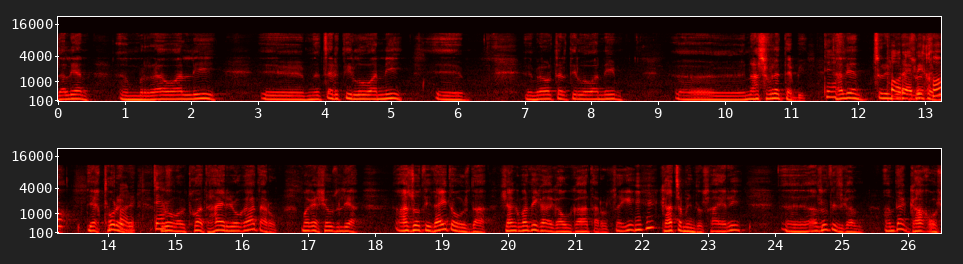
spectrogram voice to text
ძალიან მრავალი წერტილოვანი მრავალწერტილოვანი ნასვრეტები. ძალიან წვრილი ფორები ხო? დიახ, ფორები. რომ თქვა, ჰაერი რო გაატარო, მაგას შეუძლია აზოტი დაიტოვოს და ჟანგბადი გაატაროს, ესე იგი, გაწმინდოს ჰაერი აზოტისგან, ან და გაყოს.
